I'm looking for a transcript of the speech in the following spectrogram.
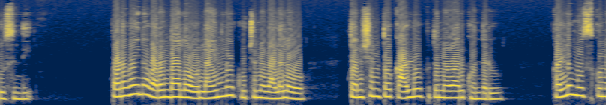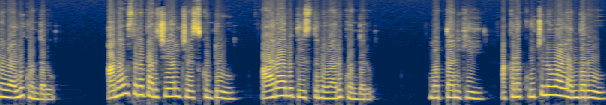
చూసింది. పొడవైన వరండాలో లైన్లో కూర్చున్న వాళ్ళలో టెన్షన్తో కాళ్ళూపుతున్నవారు కొందరు కళ్ళు మూసుకున్న వాళ్ళు కొందరు. అనవసర పరిచయాలు చేసుకుంటూ ఆరాలు తీస్తున్నవారు కొందరు. మొత్తానికి అక్కడ కూర్చున్న వాళ్ళందరూ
